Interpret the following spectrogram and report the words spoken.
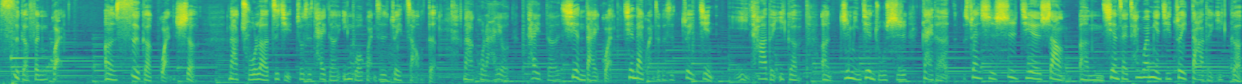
四个分馆，呃，四个馆舍。那除了自己就是泰德英国馆，这是最早的。那过来还有泰德现代馆，现代馆这个是最近以他的一个呃知名建筑师盖的，算是世界上嗯现在参观面积最大的一个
